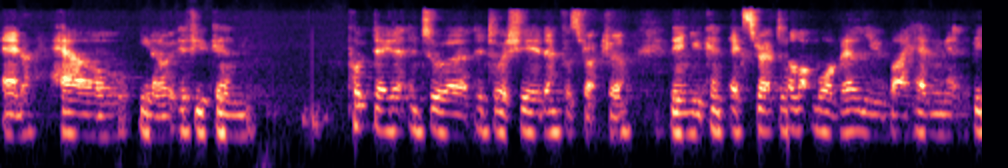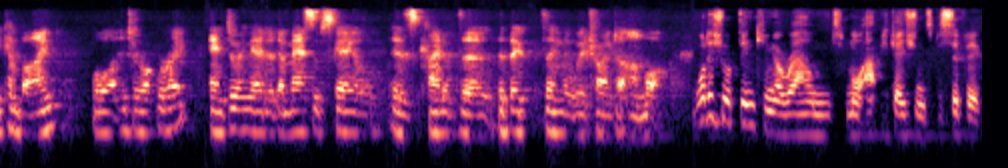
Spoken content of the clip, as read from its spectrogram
and how, you know, if you can put data into a into a shared infrastructure, then you can extract a lot more value by having it be combined or interoperate. And doing that at a massive scale is kind of the, the big thing that we're trying to unlock. What is your thinking around more application specific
